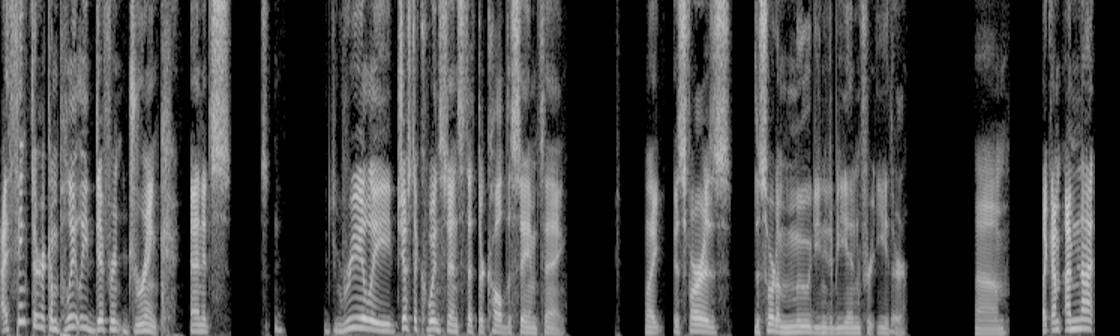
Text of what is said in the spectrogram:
I think they're a completely different drink, and it's really just a coincidence that they're called the same thing. Like as far as the sort of mood you need to be in for either. Um, like I'm I'm not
